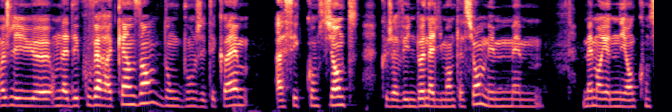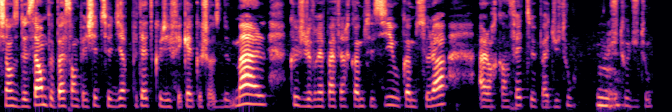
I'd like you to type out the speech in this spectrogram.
Moi, je l'ai eu, euh, on me l'a découvert à 15 ans, donc bon, j'étais quand même assez consciente que j'avais une bonne alimentation, mais même, même en ayant conscience de ça, on peut pas s'empêcher de se dire peut-être que j'ai fait quelque chose de mal, que je devrais pas faire comme ceci ou comme cela, alors qu'en fait, pas du tout. Du mm. tout, du tout.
